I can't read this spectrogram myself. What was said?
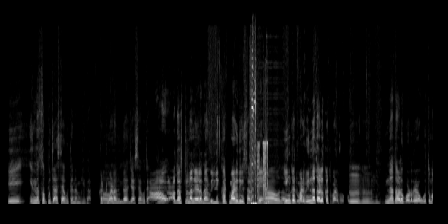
ಈ ಇನ್ನ ಸೊಪ್ಪು ಜಾಸ್ತಿ ಆಗುತ್ತೆ ನಮ್ಗೀಗ. ಕಟ್ ಹೌದು. ಮಾಡೋದ್ರಿಂದ ಜಾಸ್ತಿ ಆಗುತ್ತೆ. ಆ- ಆದಷ್ಟು ನಾನು ಹೇಳೋದು ನಾವು ಇಲ್ಲಿ ಕಟ್ ಮಾಡಿದೀವಿ ಸರ್ ಅಷ್ಟೇ. ಹೌದು ಹಿಂಗ್ ಕಟ್ ಮಾಡಿ ಇನ್ನ ತಾಳು ಕಟ್ ಮಾಡ್ಬೇಕು. ಹ್ಮ್ ಹ್ಮ್ ಹ್ಮ್. ಇನ್ನ ತಾಳು ಕೊಡಿದ್ರೆ ಉತ್ತಮ.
